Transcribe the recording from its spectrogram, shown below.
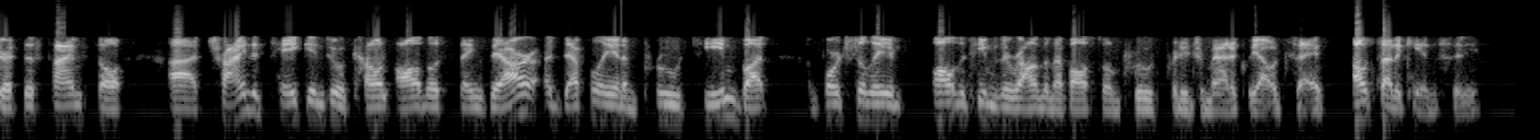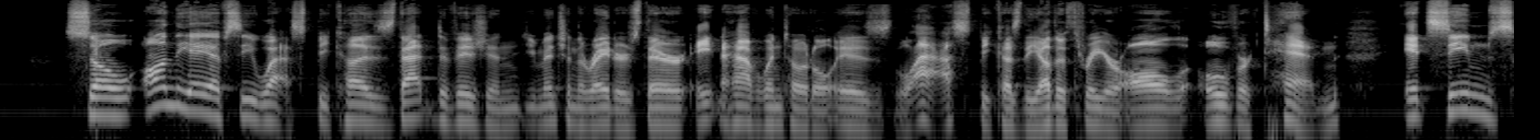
year at this time. So uh, trying to take into account all those things. They are a, definitely an improved team, but unfortunately, all the teams around them have also improved pretty dramatically, I would say, outside of Kansas City. So on the AFC West, because that division, you mentioned the Raiders, their eight and a half win total is last because the other three are all over 10. It seems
